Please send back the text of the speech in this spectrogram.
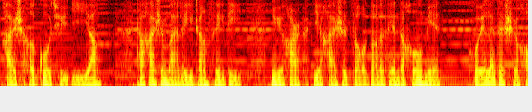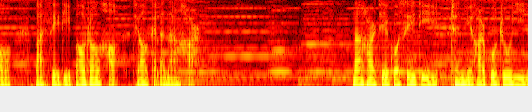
还是和过去一样，他还是买了一张 CD，女孩也还是走到了店的后面，回来的时候把 CD 包装好，交给了男孩。男孩接过 CD，趁女孩不注意，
